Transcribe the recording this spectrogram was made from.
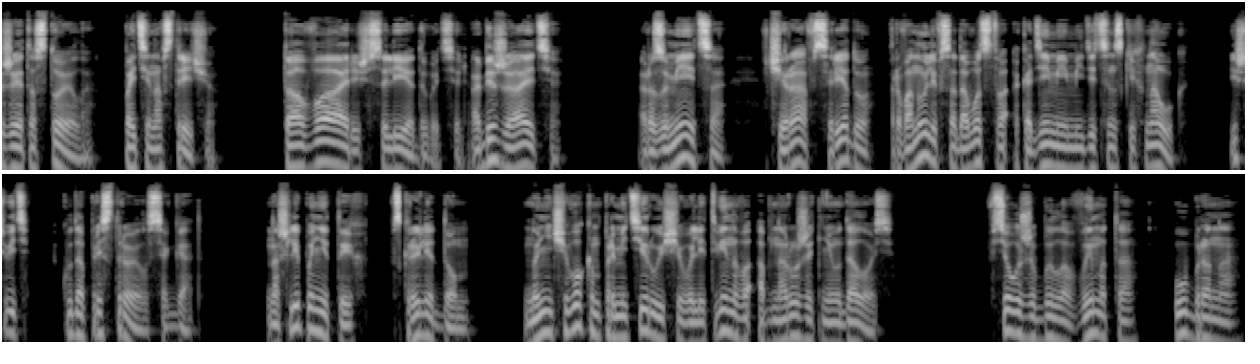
же это стоило, пойти навстречу? Товарищ следователь, обижаете. Разумеется, вчера, в среду, рванули в садоводство Академии медицинских наук. Ишь ведь куда пристроился гад. Нашли понятых, вскрыли дом. Но ничего компрометирующего Литвинова обнаружить не удалось. Все уже было вымыто, убрано.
